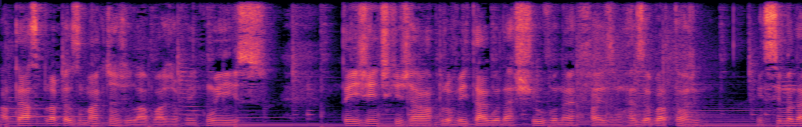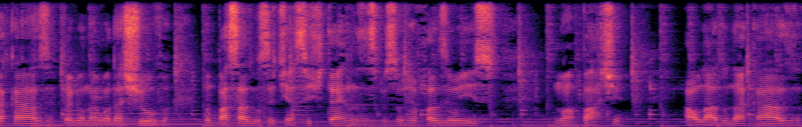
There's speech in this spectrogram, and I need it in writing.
até as próprias máquinas de lavar já vem com isso. Tem gente que já aproveita a água da chuva, né? Faz um reservatório em cima da casa, pegando água da chuva. No passado você tinha cisternas, as pessoas já faziam isso numa parte ao lado da casa.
